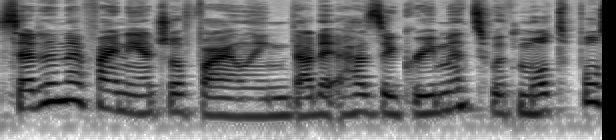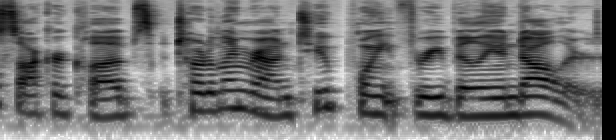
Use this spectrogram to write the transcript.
said in a financial filing that it has agreements with multiple soccer clubs totaling around $2.3 billion.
